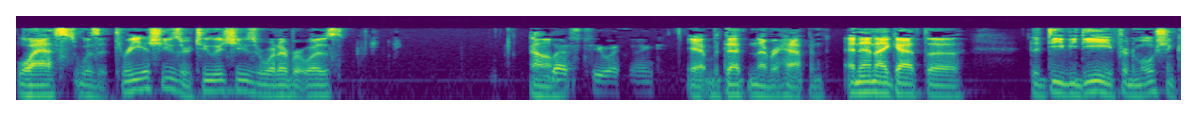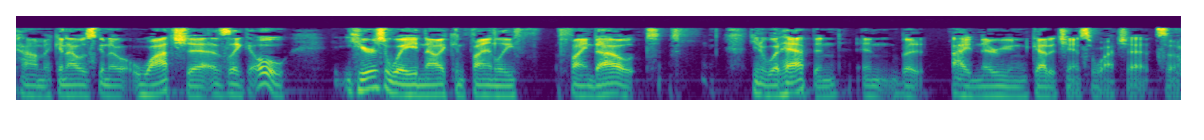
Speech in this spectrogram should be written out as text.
last was it three issues or two issues or whatever it was. Um, Last two, I think. yeah, but that never happened. And then I got the the DVD for the motion comic, and I was gonna watch that. I was like, oh, here's a way now I can finally f- find out, you know, what happened. And but I never even got a chance to watch that. So,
